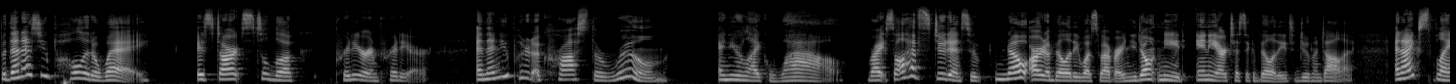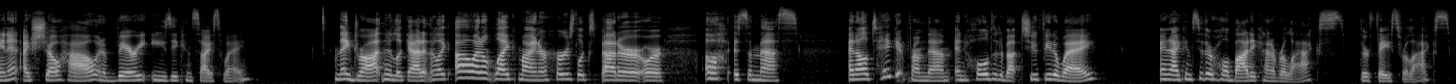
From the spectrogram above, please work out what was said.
But then as you pull it away, it starts to look prettier and prettier. And then you put it across the room and you're like, wow, right? So I'll have students who no art ability whatsoever, and you don't need any artistic ability to do mandala. And I explain it, I show how in a very easy, concise way. And they draw it and they look at it and they're like, oh, I don't like mine, or hers looks better, or oh, it's a mess. And I'll take it from them and hold it about two feet away. And I can see their whole body kind of relax, their face relax.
